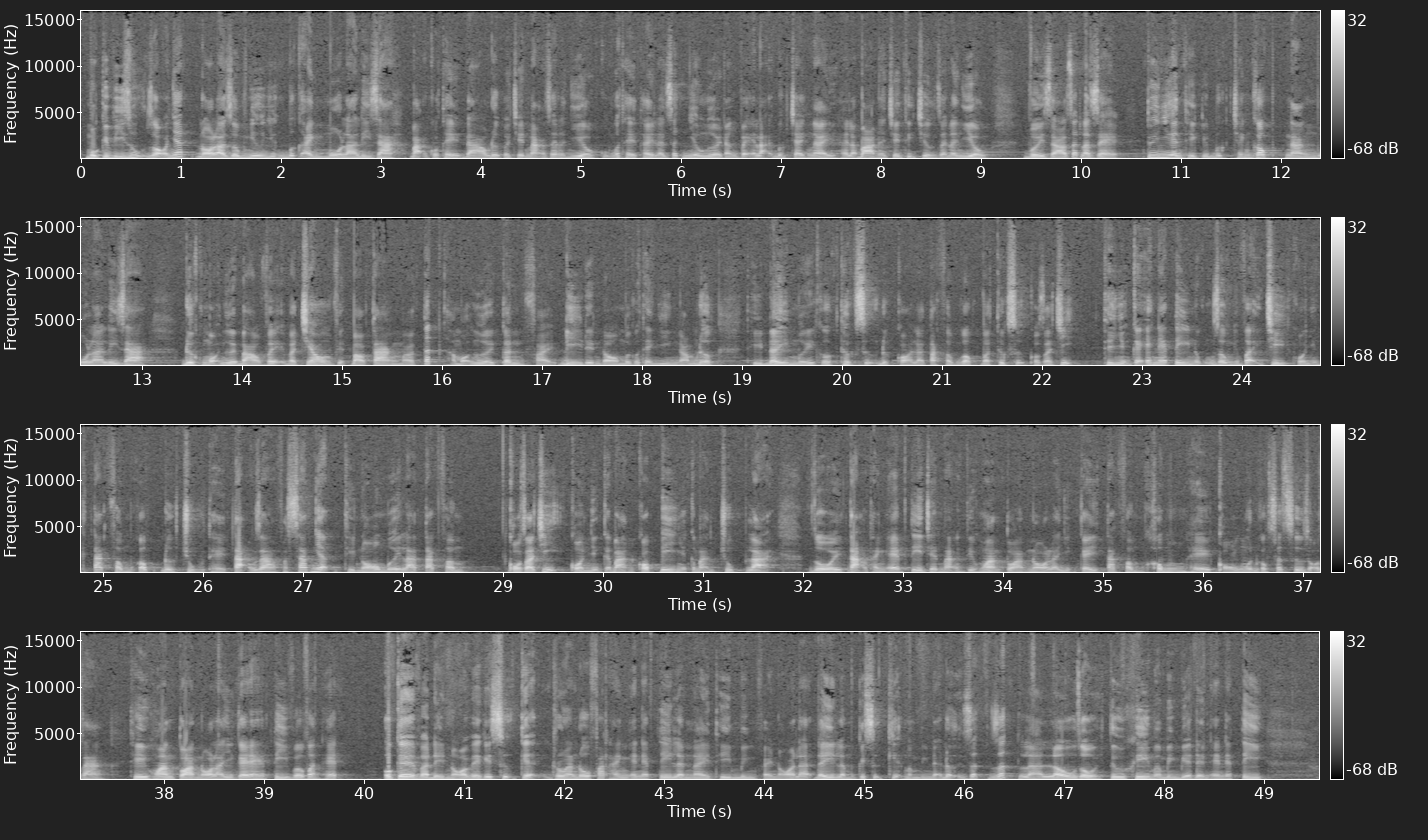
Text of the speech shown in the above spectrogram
một cái ví dụ rõ nhất đó là giống như những bức ảnh Mona Lisa, bạn có thể đao được ở trên mạng rất là nhiều. Cũng có thể thấy là rất nhiều người đang vẽ lại bức tranh này hay là bán ở trên thị trường rất là nhiều với giá rất là rẻ. Tuy nhiên thì cái bức tranh gốc nàng Mona Lisa được mọi người bảo vệ và treo ở viện bảo tàng mà tất cả mọi người cần phải đi đến đó mới có thể nhìn ngắm được thì đây mới thực sự được coi là tác phẩm gốc và thực sự có giá trị. Thì những cái NFT nó cũng giống như vậy, chỉ có những cái tác phẩm gốc được chủ thể tạo ra và xác nhận thì nó mới là tác phẩm có giá trị, còn những cái bản copy, những cái bản chụp lại rồi tạo thành NFT trên mạng thì hoàn toàn nó là những cái tác phẩm không hề có nguồn gốc xuất xứ rõ ràng, thì hoàn toàn nó là những cái NFT vớ vẩn hết. Ok, và để nói về cái sự kiện Ronaldo phát hành NFT lần này thì mình phải nói là đây là một cái sự kiện mà mình đã đợi rất rất là lâu rồi từ khi mà mình biết đến NFT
